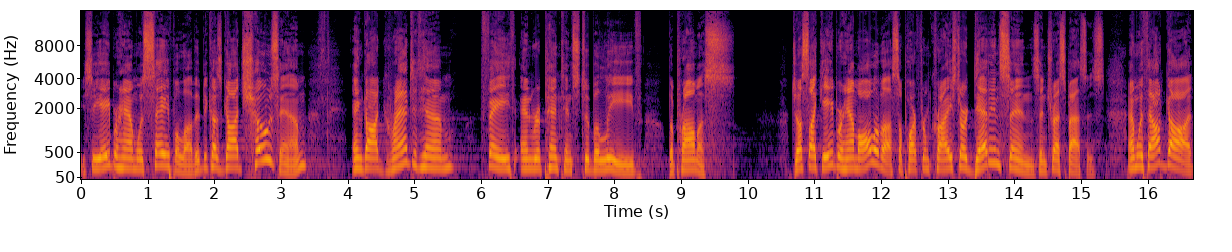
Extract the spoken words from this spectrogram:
You see, Abraham was saved, beloved, because God chose him and God granted him faith and repentance to believe the promise. Just like Abraham, all of us, apart from Christ, are dead in sins and trespasses. And without God,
